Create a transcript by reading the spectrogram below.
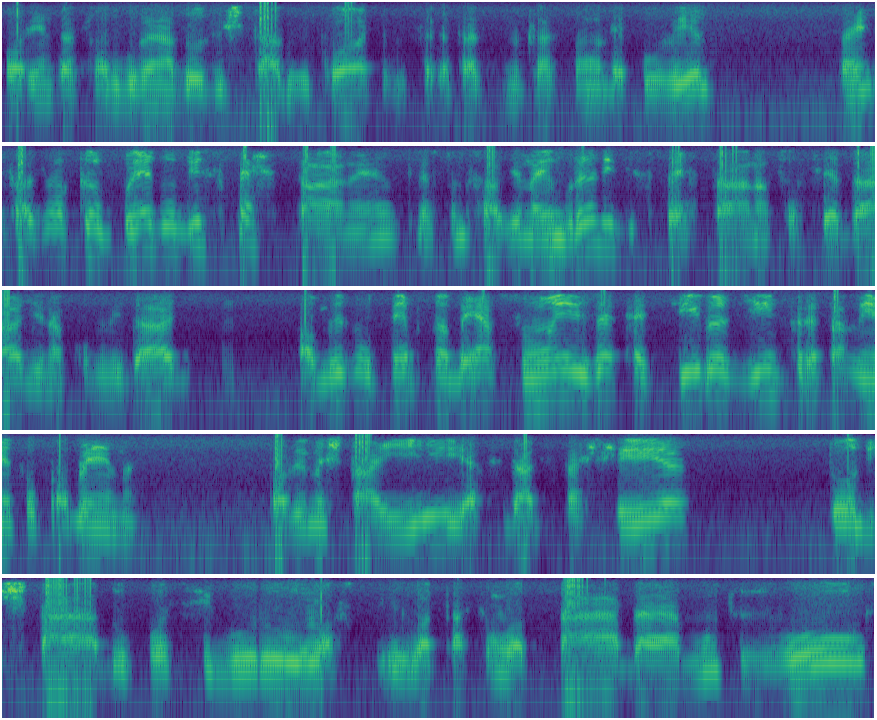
orientação do governador do estado, do Costa, do secretário de comunicação, André Povelo, para a gente fazer uma campanha de despertar, né? Nós estamos fazendo aí um grande despertar na sociedade, na comunidade, ao mesmo tempo também ações efetivas de enfrentamento ao problema. O problema está aí, a cidade está cheia, todo estado, o Porto muitos voos,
